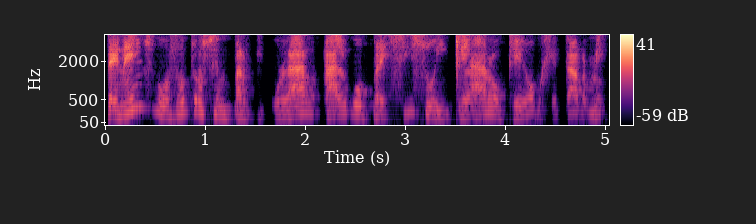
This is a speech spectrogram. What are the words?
¿Tenéis vosotros en particular algo preciso y claro que objetarme?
